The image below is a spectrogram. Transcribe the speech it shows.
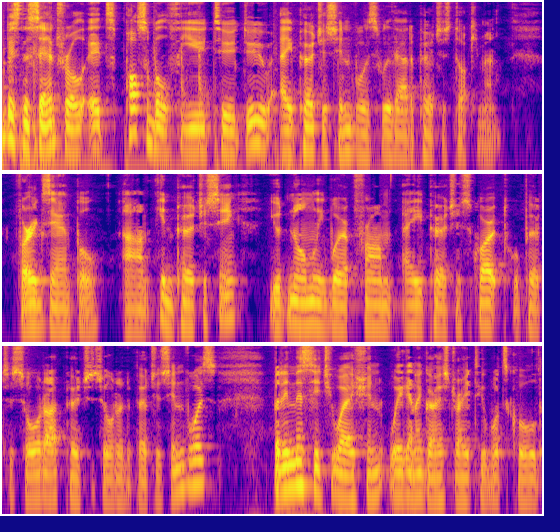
Business Central, it's possible for you to do a purchase invoice without a purchase document. For example, um, in purchasing, you'd normally work from a purchase quote to a purchase order, purchase order to purchase invoice. But in this situation, we're going to go straight to what's called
